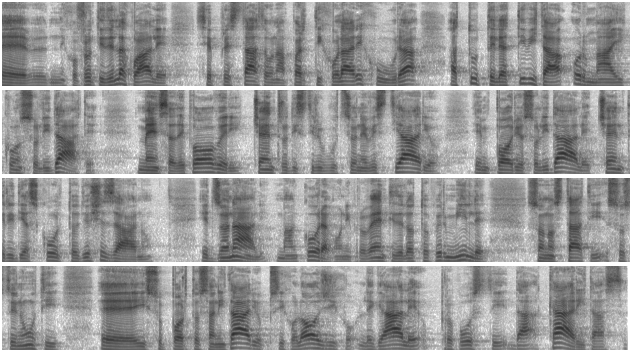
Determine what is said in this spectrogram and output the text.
eh, nei confronti della quale si è prestata una particolare cura a tutte le attività ormai consolidate, mensa dei poveri, centro distribuzione vestiario, emporio solidale, centri di ascolto diocesano e zonali, ma ancora con i proventi dell'8 per 1000 sono stati sostenuti eh, il supporto sanitario, psicologico, legale proposti da Caritas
